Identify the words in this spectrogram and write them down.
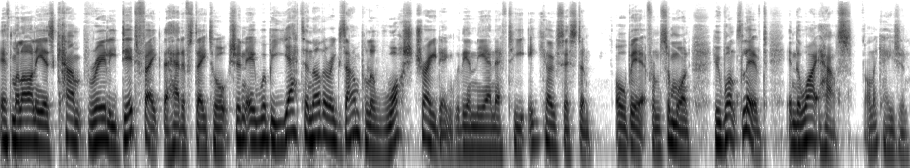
if Melania's camp really did fake the head of state auction, it would be yet another example of wash trading within the NFT ecosystem, albeit from someone who once lived in the White House on occasion.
